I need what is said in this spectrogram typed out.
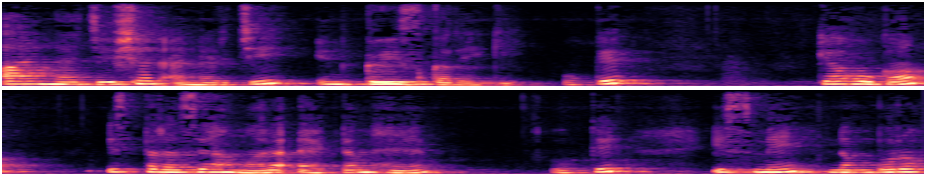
आयनाइजेशन एनर्जी इंक्रीज करेगी। ओके क्या होगा? इस तरह से हमारा एटम है। ओके? इसमें नंबर ऑफ़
